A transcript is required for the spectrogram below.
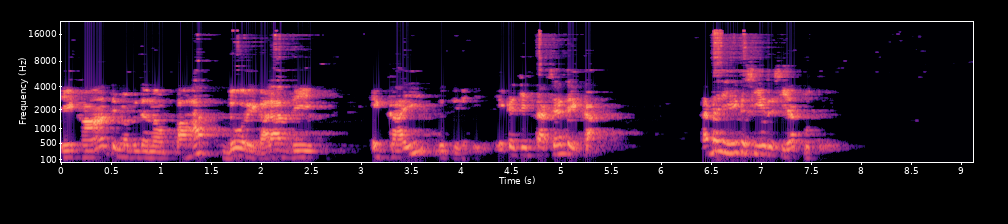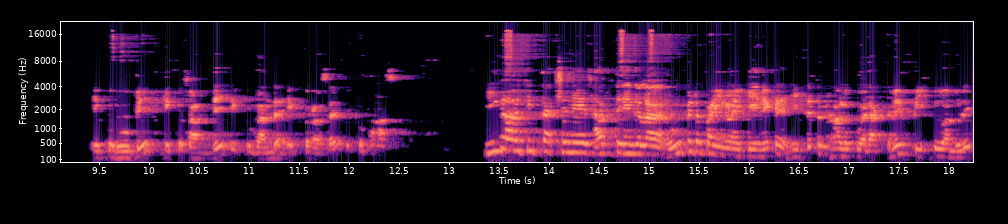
ඒ කාන්තෙම අපි දන්නවා පහ දෝරේ ගලද්දී එකයි බුද්ධි විදින. එක චිත්තක්ෂණයට එකයි. හැබැයි ඒක 100ක් බුද්ධි. එක්ක රූපේ, එක්ක ශබ්දේ, එක්ක ගන්ධ, එක්ක රස, එක්ක පහස. ඊගා චිත්තක්ෂණයේ සත්‍යයේ ඉඳලා රූපෙට පයින්නවා කියන එක හිතට මහලුක වැඩක් නෙවෙයි පිස්සු වඳුරේ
